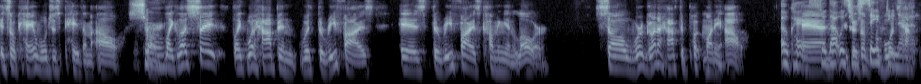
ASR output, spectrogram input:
it's okay we'll just pay them out from- Sure. like let's say like what happened with the refis is the refi is coming in lower so we're going to have to put money out Okay. so that was your because of- of safety net.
